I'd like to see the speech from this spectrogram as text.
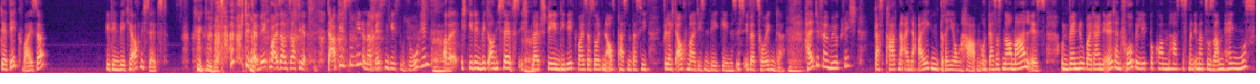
der Wegweiser geht den Weg ja auch nicht selbst. Ja. Steht der Wegweiser und sagt dir, da gehst du hin und am besten gehst du so hin, ja. aber ich gehe den Weg auch nicht selbst. Ich ja. bleib stehen. Die Wegweiser sollten aufpassen, dass sie vielleicht auch mal diesen Weg gehen. Es ist überzeugender. Mhm. Halte für möglich, dass Partner eine Eigendrehung haben und dass es normal ist. Und wenn du bei deinen Eltern vorgelebt bekommen hast, dass man immer zusammenhängen muss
